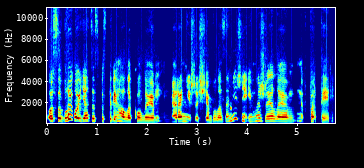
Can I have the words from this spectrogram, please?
Особливо я це спостерігала, коли раніше ще була заміжня, і ми жили в квартирі.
